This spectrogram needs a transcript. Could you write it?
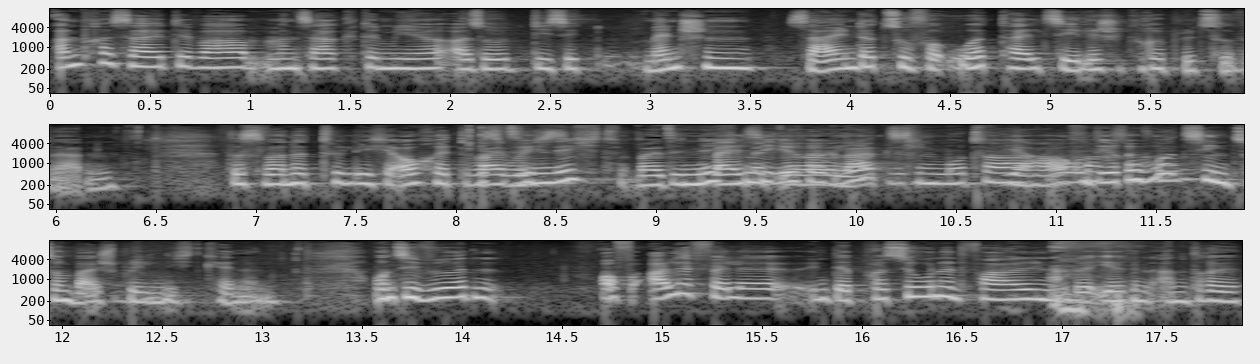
andere Seite war, man sagte mir, also diese Menschen seien dazu verurteilt, seelische Krüppel zu werden. Das war natürlich auch etwas, weil sie nicht, weil sie nicht weil mit sie ihrer leiblichen Mutter ja und ihre Wurzeln zum Beispiel nicht kennen. Und sie würden auf alle Fälle in Depressionen fallen oder irgendeine andere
